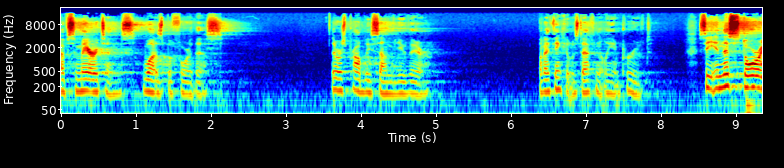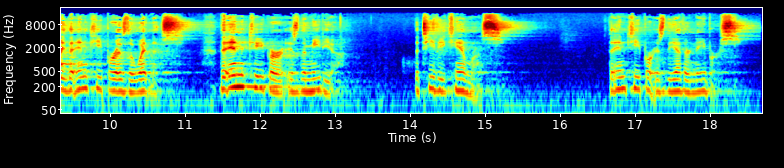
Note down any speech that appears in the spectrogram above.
of Samaritans was before this. There was probably some view there. But I think it was definitely improved. See, in this story, the innkeeper is the witness, the innkeeper is the media, the TV cameras. The innkeeper is the other neighbors,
